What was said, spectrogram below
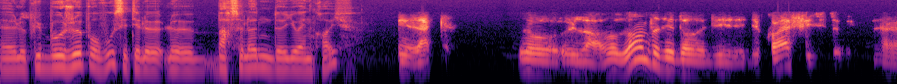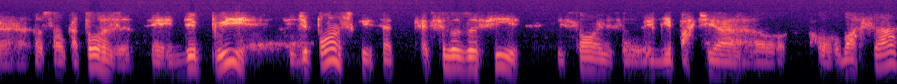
euh, le plus beau jeu pour vous, c'était le, le, Barcelone de Johan Cruyff? Exact. Le, Hollande de, de, de, de Cruyff, euh, en 1914. Et depuis, je pense que cette, cette philosophie, ils sont, ils sont, il est parti à, au, au, Barça.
